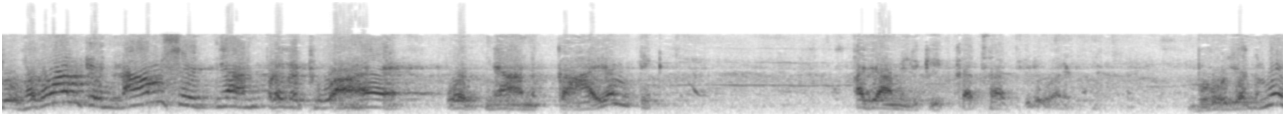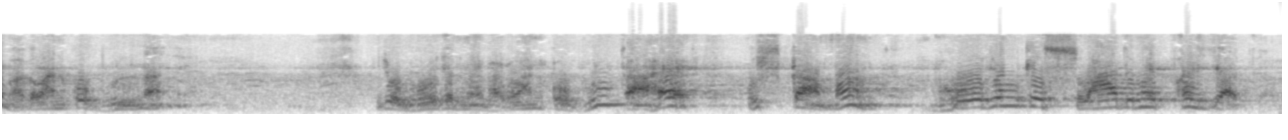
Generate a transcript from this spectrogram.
जो भगवान के नाम से ज्ञान प्रकट हुआ है, वो ज्ञान कायम टिकता है। अजामिल की कथा फिर वर्णन भोजन में भगवान को भूलना नहीं। जो भोजन में भगवान को भूलता है, उसका मन भोजन के स्वाद में फंस जाता है।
